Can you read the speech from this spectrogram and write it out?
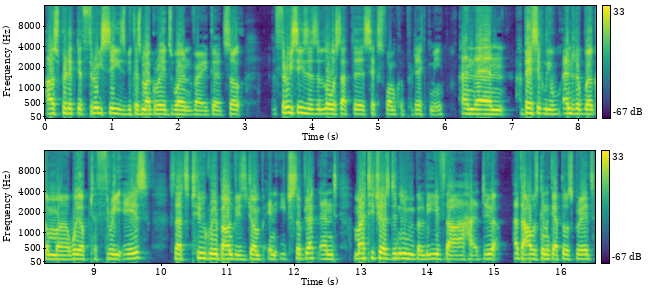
I was predicted three C's because my grades weren't very good. So three C's is the lowest that the sixth form could predict me. And then I basically ended up working my way up to three A's. So that's two grade boundaries jump in each subject. And my teachers didn't even believe that I had to do it that I was going to get those grades.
